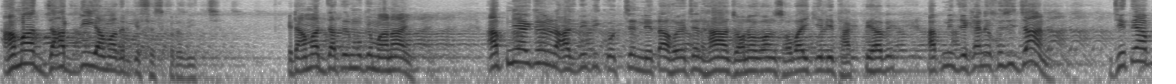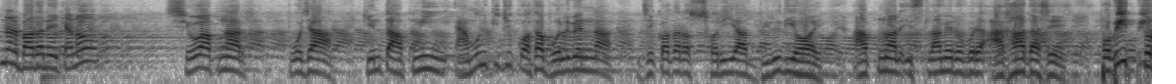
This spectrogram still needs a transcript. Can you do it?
আমার জাত দিয়ে আমাদেরকে শেষ করে দিচ্ছে। এটা আমার জাতের মুখে মানায়। আপনি একজন রাজনীতি করছেন, নেতা হয়েছেন হ্যাঁ জনগণ সবাইকে নিয়ে থাকতে হবে। আপনি যেখানে খুশি যান, যেতে আপনার বাধা নেই। কেন? সেও আপনার প্রজা। কিন্তু আপনি এমন কিছু কথা বলবেন না, যে কথাটা শরিয়া বিরোধী হয়। আপনার ইসলামের উপরে আঘাত আসে। পবিত্র।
